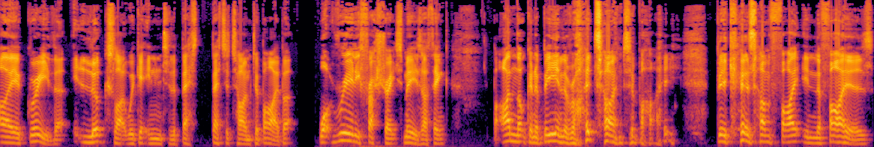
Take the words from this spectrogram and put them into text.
I agree that it looks like we're getting into the best better time to buy, but what really frustrates me is I think but I'm not going to be in the right time to buy because I'm fighting the fires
